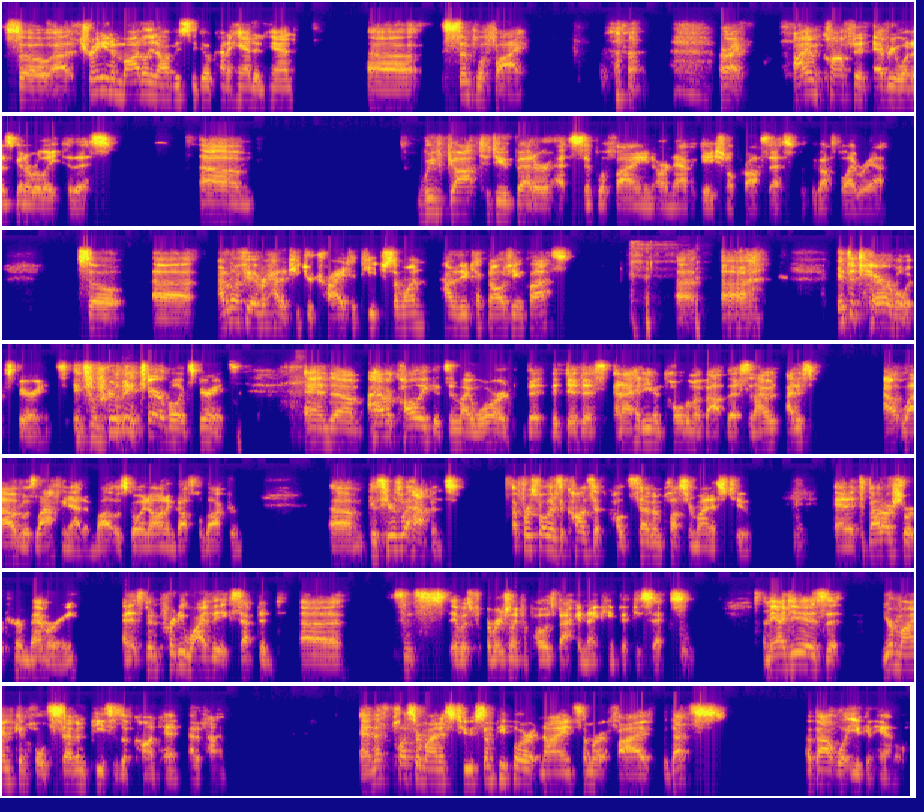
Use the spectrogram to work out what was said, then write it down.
So uh, training and modeling obviously go kind of hand in hand. Uh, simplify. All right, I am confident everyone is going to relate to this. Um, we've got to do better at simplifying our navigational process with the Gospel Library app. So uh, I don't know if you ever had a teacher try to teach someone how to do technology in class. uh, uh, it's a terrible experience. It's really a terrible experience. And um, I have a colleague that's in my ward that, that did this, and I had even told him about this, and I was I just out loud was laughing at him while it was going on in gospel doctrine. Because um, here's what happens. Uh, first of all, there's a concept called seven plus or minus two, and it's about our short-term memory and it's been pretty widely accepted uh, since it was originally proposed back in 1956. And the idea is that your mind can hold seven pieces of content at a time. And that's plus or minus two. Some people are at nine, some are at five, but that's about what you can handle.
